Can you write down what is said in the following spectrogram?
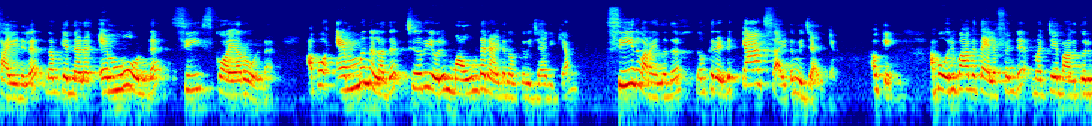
സൈഡിൽ നമുക്ക് എന്താണ്? എമ്മും ഉണ്ട് സി സ്ക്വയറും ഉണ്ട്. അപ്പോൾ എം എന്നുള്ളത് ചെറിയൊരു മൗണ്ടൻ ആയിട്ട് നമുക്ക് വിചാരിക്കാം. സി എന്ന് പറയുന്നത് നമുക്ക് രണ്ട് ക്യാറ്റ്സ് ആയിട്ടും വിചാരിക്കാം. ഓക്കെ അപ്പോൾ ഒരു ഭാഗത്ത് എലഫന്റ് മറ്റേ ഭാഗത്ത് ഒരു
